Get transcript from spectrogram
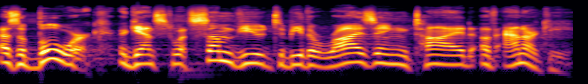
as a bulwark against what some viewed to be the rising tide of anarchy.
